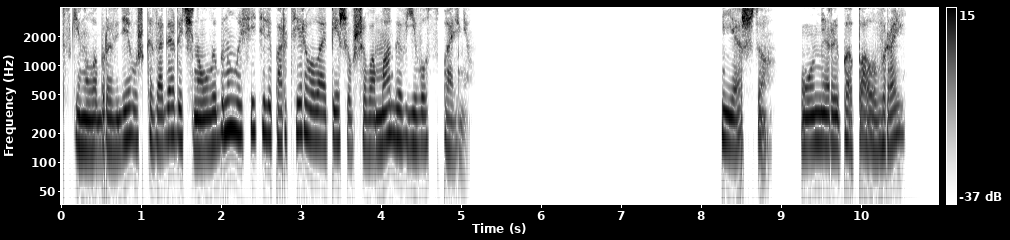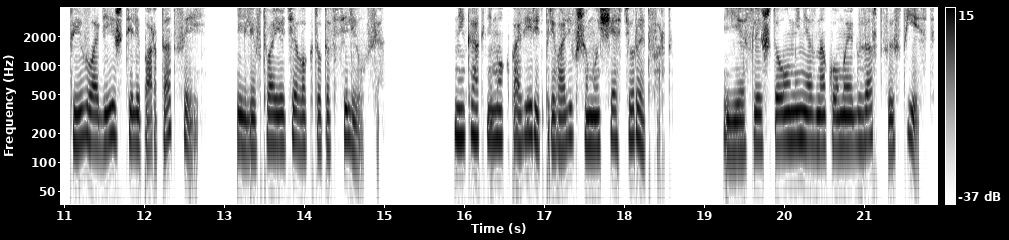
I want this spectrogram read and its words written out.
Вскинула бровь девушка, загадочно улыбнулась и телепортировала опешившего мага в его спальню. «Я что, умер и попал в рай? Ты владеешь телепортацией? Или в твое тело кто-то вселился?» Никак не мог поверить привалившему счастью Редфорд. «Если что, у меня знакомый экзорцист есть.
